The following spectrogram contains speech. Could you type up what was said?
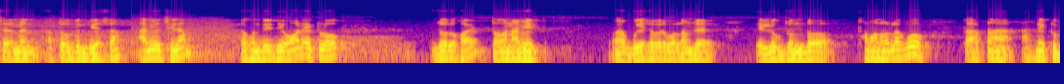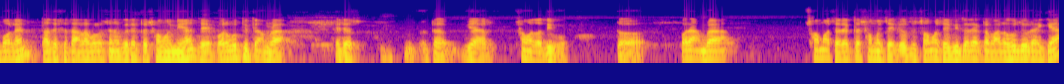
চেয়ারম্যান আফতাবুদ্দিন সাহ আমিও ছিলাম, তখন দেখি অনেক লোক জড়ো হয়। তখন আমি ভুইয়া সাহেবের বললাম যে, এই লোকজন তো থামানো লাগবো। তা আপনা, আপনি একটু বলেন, তাদের সাথে আলাপ আলোচনা করে একটা সময় নিয়ে যে পরবর্তীতে আমরা এটা একটা ইয়ার সমাধা দিব। তো পরে আমরা ছ মাসের একটা সময় চাইলো, যে ছ মাসের ভিতরে একটা ভালো হুজুর রাখিয়া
